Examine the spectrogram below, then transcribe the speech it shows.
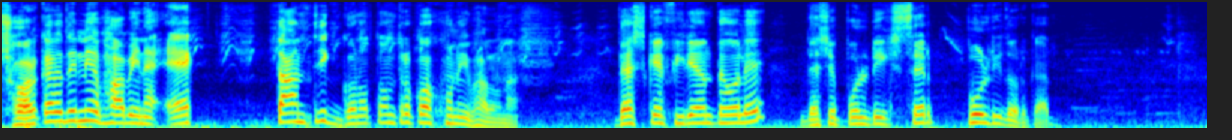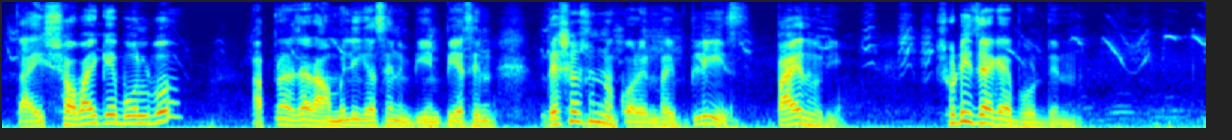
সরকারেদের নিয়ে ভাবি না, এক তান্ত্রিক গণতন্ত্র কখনোই ভালো না। দেশকে ফিরে আনতে হলে দেশে পলিটিক্সের পোল্টি দরকার। তাই সবাইকে বলব, আপনারা যারা আওয়ামী লীগ আছেন বিএনপি আছেন, দেশের জন্য করেন ভাই প্লিজ পায়ে ধরি। সঠিক জায়গায় ভোট দেন।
